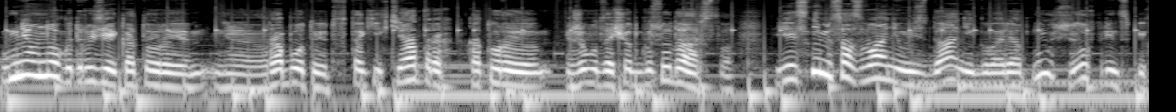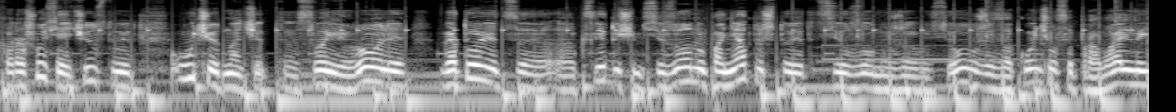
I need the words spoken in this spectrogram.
У меня много друзей, которые которые э, работают в таких театрах, которые живут за счет государства. Я с ними созваниваюсь, да, они говорят, ну все, в принципе, хорошо себя чувствуют, учат, значит, свои роли, готовятся э, к следующему сезону. Понятно, что этот сезон уже все, уже закончился, провальный.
